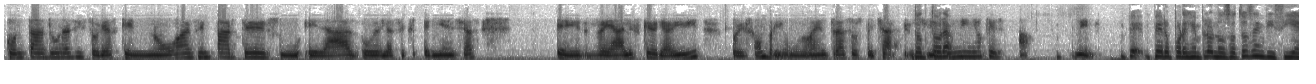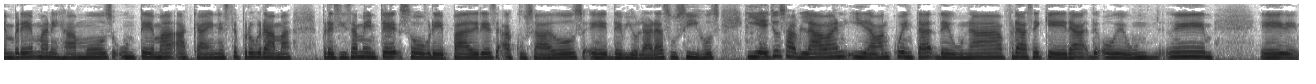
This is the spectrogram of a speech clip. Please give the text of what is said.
contando unas historias que no hacen parte de su edad o de las experiencias eh, reales que debería vivir, pues hombre, uno entra a sospechar. Pero Doctora. si es un niño que está... dime. pero, por ejemplo, nosotros en diciembre manejamos un tema acá en este programa precisamente sobre padres acusados eh, de violar a sus hijos y ellos hablaban y daban cuenta de una frase que era, o de un... Eh, eh,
